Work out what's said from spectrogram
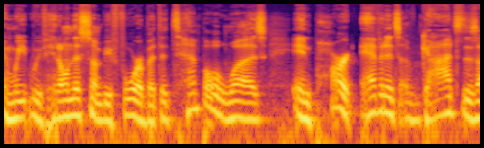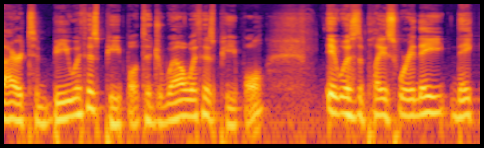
and we, we've hit on this some before, but the temple was in part evidence of God's desire to be with his people, to dwell with his people. It was the place where they they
